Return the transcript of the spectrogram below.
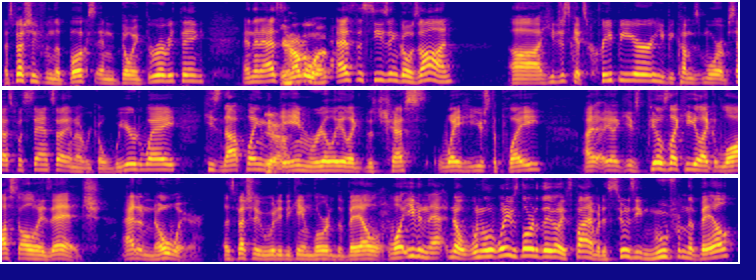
especially from the books and going through everything. And then as You're not alone. as the season goes on, uh, he just gets creepier. He becomes more obsessed with Sansa in a, like a weird way. He's not playing the Yeah. game really like the chess way he used to play. I, I like, it feels like he like lost all his edge out of nowhere. Especially when he became Lord of the Vale. Well, even that no, when when he was Lord of the Vale, he's fine. But as soon as he moved from the Vale,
